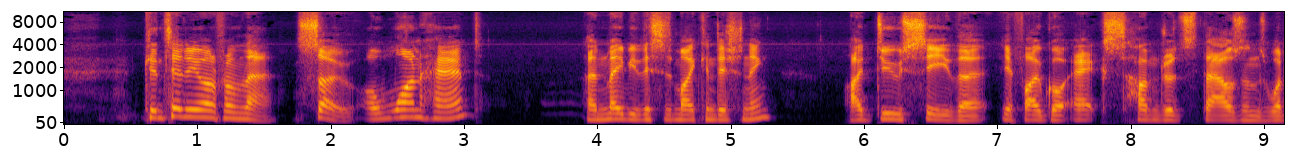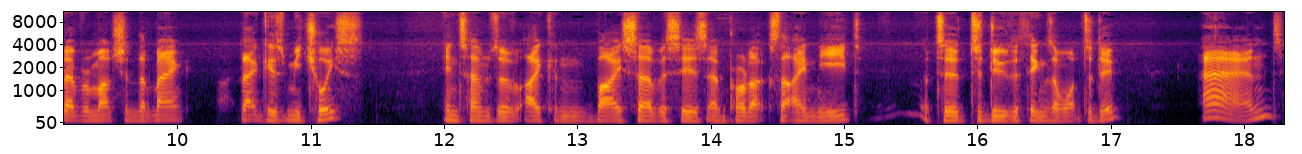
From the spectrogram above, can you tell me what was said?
continuing on from that. So, on one hand, and maybe this is my conditioning, I do see that if I've got X hundreds, thousands, whatever much in the bank, that gives me choice in terms of I can buy services and products that I need to, to do the things I want to do. And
